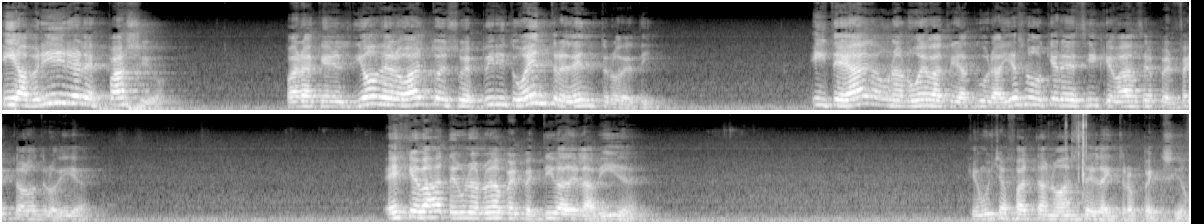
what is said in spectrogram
Y abrir el espacio para que el Dios de lo alto en su espíritu entre dentro de ti y te haga una nueva criatura. Y eso no quiere decir que vas a ser perfecto al otro día. Es que vas a tener una nueva perspectiva de la vida. Que mucha falta nos hace la introspección.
